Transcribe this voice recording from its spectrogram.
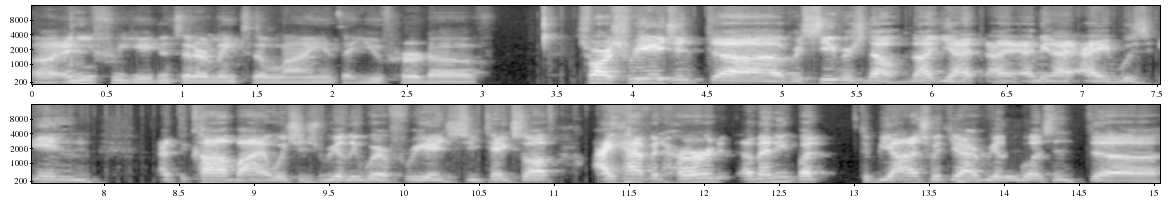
Uh, any free agents that are linked to the Lions that you've heard of? As far as free agent uh, receivers, no, not yet. I, I mean, I, I was in at the combine, which is really where free agency takes off. I haven't heard of any, but to be honest with you, I really wasn't. Uh,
